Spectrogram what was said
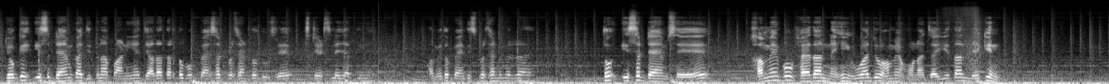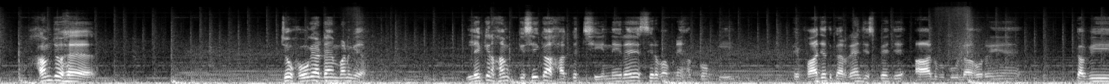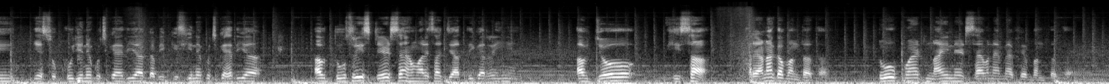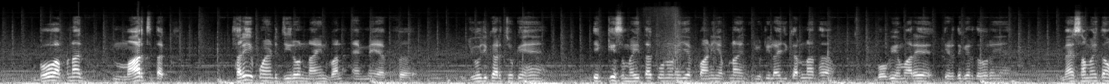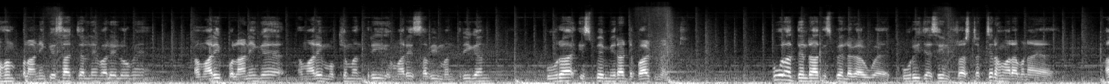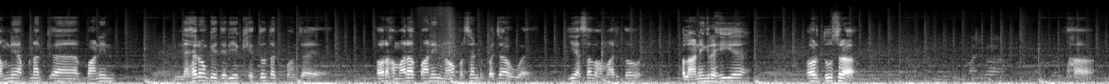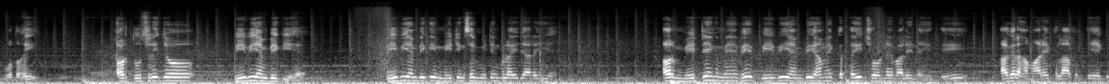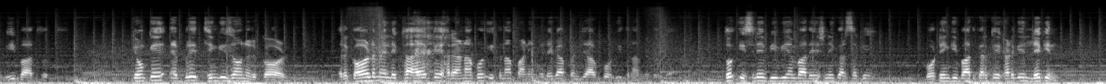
क्योंकि इस डैम का जितना पानी है, ज़्यादातर तो वो पैंसठ परसेंट तो दूसरे स्टेट्स ले जाती हैं। हमें तो पैंतीस परसेंट मिल रहा है। तो इस डैम से हमें वो फ़ायदा नहीं हुआ जो हमें होना चाहिए था, लेकिन हम जो है, जो हो गया डैम बन गया। लेकिन हम किसी का हक छीन नहीं रहे, सिर्फ़ अपने हकों की हिफाजत कर रहे हैं, जिस जे आग बबूला हो रहे हैं। कभी ये सुक्खू जी ने कुछ कह दिया, कभी किसी ने कुछ कह दिया। अब दूसरी स्टेट्स हैं हमारे साथ जाति कर रही हैं। अब जो हिस्सा हरियाणा का बनता था 2.987 एमएफए बनता था, वो अपना मार्च तक 3.091 एमएफ यूज़ कर चुके हैं। 21 मई तक उन्होंने ये पानी अपना यूटिलाइज करना था, वो भी हमारे इर्द गिर्द हो रहे हैं। मैं समझता हूँ हम प्लानिंग के साथ चलने वाले लोग हैं। हमारी प्लानिंग है, हमारे मुख्यमंत्री, हमारे सभी मंत्रीगण, पूरा इस पर मेरा डिपार्टमेंट पूरा दिन रात इस पर लगा हुआ है। पूरी जैसे इंफ्रास्ट्रक्चर हमारा बनाया है। हमने अपना पानी नहरों के ज़रिए खेतों तक पहुँचाया है और हमारा पानी 9 परसेंट बचा हुआ है। ये सब हमारी तो प्लानिंग रही है। और दूसरा हाँ वो तो है ही। और दूसरी जो बीबीएमबी की है बीबीएमबी की मीटिंग से मीटिंग बुलाई जा रही है। और मीटिंग में भी बीबीएमबी हमें कतई छोड़ने वाली नहीं थी, अगर हमारे खिलाफ एक भी बात होती। क्योंकि everything is on record record में लिखा है कि हरियाणा को इतना पानी मिलेगा, पंजाब को इतना मिलेगा। तो इसलिए बीबीएम आदेश नहीं कर सके। वोटिंग की बात करके खड़ गए, लेकिन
